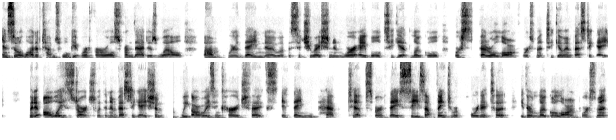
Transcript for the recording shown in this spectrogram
And so a lot of times we'll get referrals from that as well, um, where they know of a situation and we're able to get local or federal law enforcement to go investigate. But it always starts with an investigation. We always encourage folks, if they have tips or if they see something, to report it to either local law enforcement,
